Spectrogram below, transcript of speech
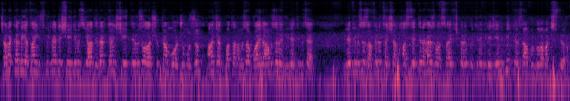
Çanakkale'de yatan yüz binlerce şehidimizi yad ederken şehitlerimize olan şükran borcumuzun ancak vatanımıza, bayrağımıza ve milletimize, milletimize zaferi taşıyan hasletleri her zaman sahip çıkarak ötülebileceğini bir kez daha vurgulamak istiyorum.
